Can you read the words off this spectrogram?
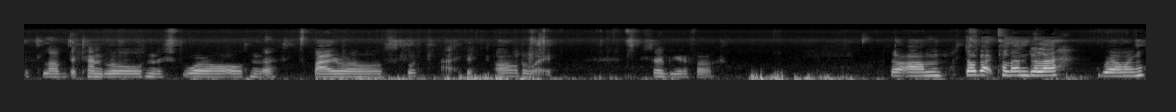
Just love the tendrils and the swirls and the spirals. Look at that, all the way. So beautiful. So um still got calendula growing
